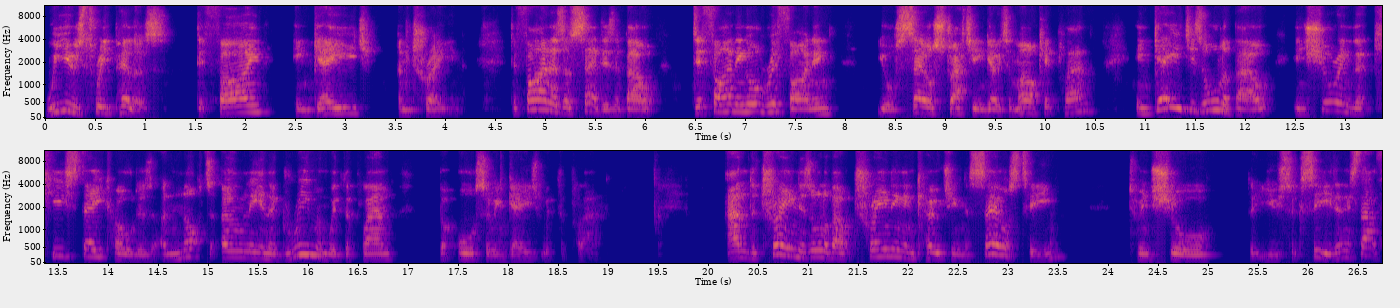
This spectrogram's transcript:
We use three pillars define, engage, and train. Define, as I've said, is about defining or refining your sales strategy and go to market plan. Engage is all about ensuring that key stakeholders are not only in agreement with the plan, but also engaged with the plan. And the train is all about training and coaching the sales team to ensure that you succeed. And it's that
